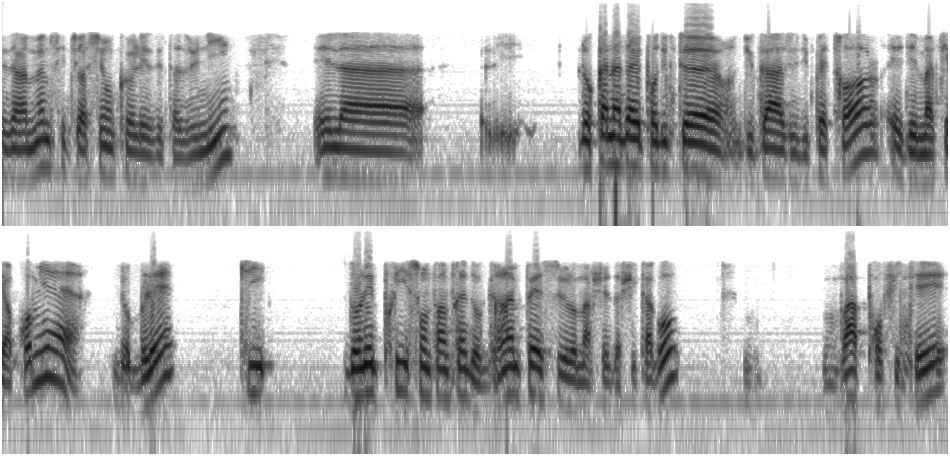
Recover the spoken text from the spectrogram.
dans la même situation que les États-Unis. Et la, le Canada est producteur du gaz et du pétrole et des matières premières, de blé, qui, dont les prix sont en train de grimper sur le marché de Chicago, va profiter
